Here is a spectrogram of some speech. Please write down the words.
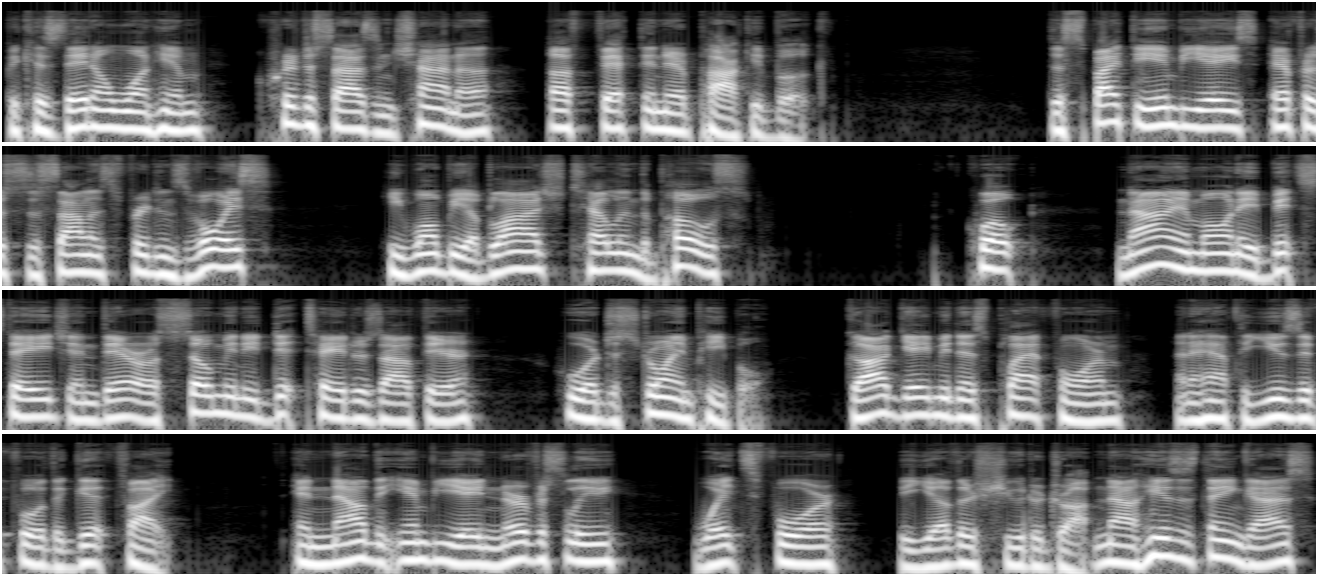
because they don't want him criticizing China affecting their pocketbook. Despite the NBA's efforts to silence Freedom's voice, he won't be obliged, telling the Post, quote, Now I am on a bit stage and there are so many dictators out there who are destroying people. God gave me this platform and I have to use it for the good fight and now the NBA nervously waits for the other shoe to drop. Now, here's the thing, guys.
